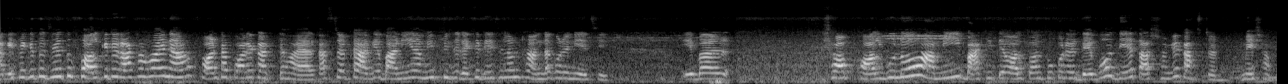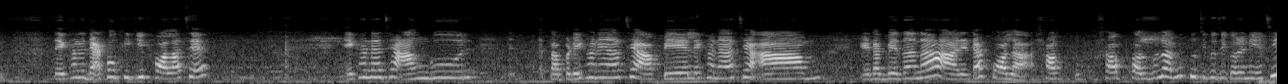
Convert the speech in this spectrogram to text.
আগে থেকে তো যেহেতু ফল কেটে রাখা হয় না, ফলটা পরে কাটতে হয়। আর কাস্টার্ডটা আগে বানিয়ে আমি ফ্রিজে রেখে দিয়েছিলাম, ঠান্ডা করে নিয়েছি। এবার সব ফলগুলো আমি বাটিতে অল্প অল্প করে দেব, দিয়ে তার সঙ্গে কাস্টার্ড মেশাবো। তো এখানে দেখো কি কি ফল আছে। এখানে আছে আঙ্গুর, তারপরে এখানে আছে আপেল, এখানে আছে আম এটা বেদানা আর এটা কলা। সব সব ফলগুলো আমি কুচি কুচি করে নিয়েছি।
